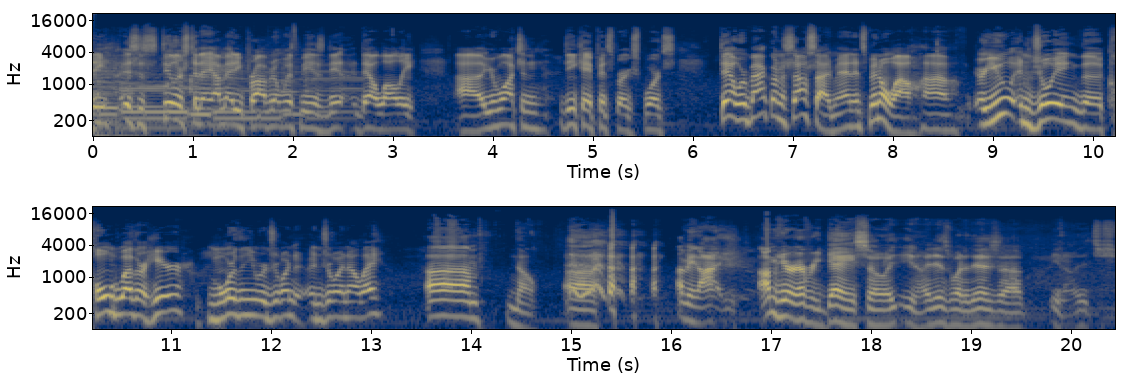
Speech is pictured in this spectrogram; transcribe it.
Everybody, this is Steelers Today. I'm Eddie Provident. With me is Dale Lolley. Uh, you're watching DK Pittsburgh Sports. Dale, we're back on the south side, man. It's been a while. Uh, are you enjoying the cold weather here more than you were enjoying, enjoying LA? Um, no. Uh, I mean, I I'm here every day, so you know it is what it is. Uh, you know, it's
